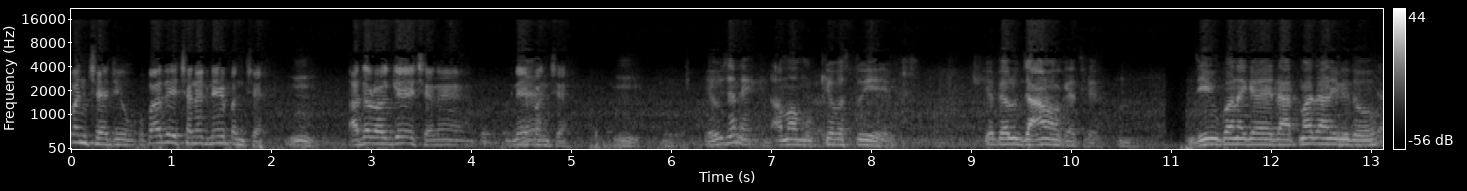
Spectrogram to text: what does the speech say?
પણ છે જીવ. ઉપાધિ છે ને જ્ઞેય પણ છે. હમ, આદર વાગ્ય છે ને જ્ઞેય પણ છે. એવું છે ને? આમાં મુખ્ય વસ્તુ એ કે પેલું જાણો કે છે. જીવ કોને કહેવાય? એટલે આત્મા જાણી લીધો.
